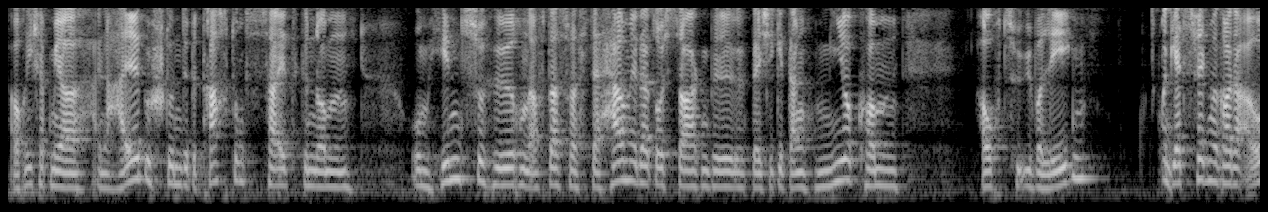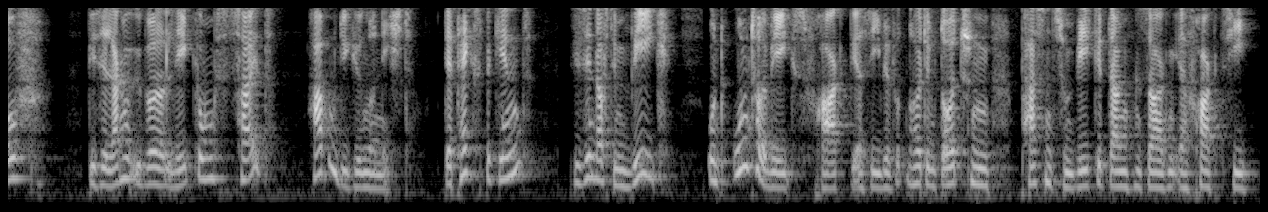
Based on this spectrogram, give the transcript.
Auch ich habe mir eine halbe Stunde Betrachtungszeit genommen, um hinzuhören auf das, was der Herr mir dadurch sagen will, welche Gedanken mir kommen, auch zu überlegen. Und jetzt fällt mir gerade auf, diese lange Überlegungszeit haben die Jünger nicht. Der Text beginnt, sie sind auf dem Weg Und unterwegs fragt er sie. Wir würden heute im Deutschen passend zum Weggedanken sagen, er fragt sie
